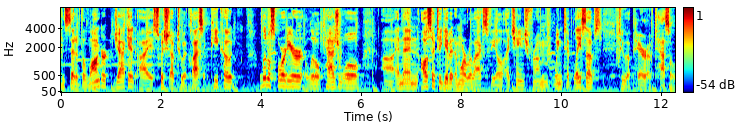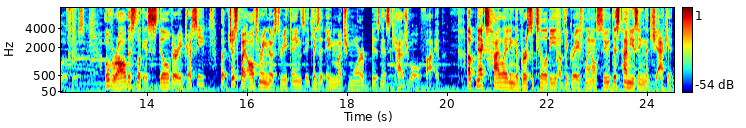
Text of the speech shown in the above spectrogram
Instead of the longer jacket, I switched up to a classic pea coat, a little sportier, a little casual, uh, and then also to give it a more relaxed feel, I changed from wingtip lace-ups to a pair of tassel loafers. Overall, this look is still very dressy, but just by altering those three things, it gives it a much more business casual vibe. Up next, highlighting the versatility of the gray flannel suit, this time using the jacket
